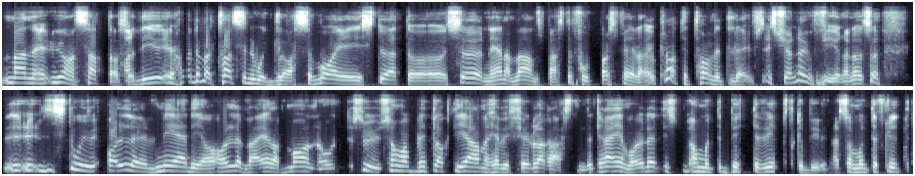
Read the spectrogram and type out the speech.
Men eh, uansett, altså. De hadde vel tatt seg noe glass og var i støt, og sønnen er en av verdens beste fotballspillere. Det er jo klart det tar litt løs. Jeg skjønner jo fyren. Og så eh, det sto jo i alle medier og alle veier at mannen som var blitt lagt i jern og hevet. Det Greien var jo det at han måtte bytte VIP-tribune. Så han måtte flytte,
